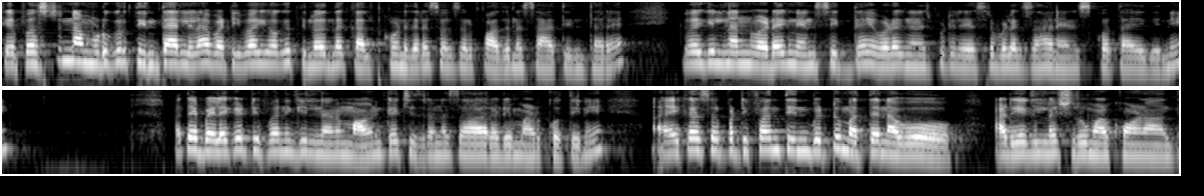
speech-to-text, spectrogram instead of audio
ಕೆ ಫಸ್ಟ್ ನಮ್ಮ ಹುಡುಗರು ತಿಂತಾ ಇರಲಿಲ್ಲ ಬಟ್ ಇವಾಗ ಇವಾಗ ತಿನ್ನೋದನ್ನ ಕಲ್ತ್ಕೊಂಡಿದ್ದಾರೆ. ಸ್ವಲ್ಪ ಸ್ವಲ್ಪ ಅದನ್ನು ಸಹ ತಿಂತಾರೆ. ಇವಾಗ ಇಲ್ಲಿ ನಾನು ಒಡೆಗೆ ನೆನೆಸಿದ್ದೆ. ಒಡೆಗೆ ನೆನೆಸ್ಬಿಟ್ಟು ಹೆಸ್ರು ಹೆಸ್ರುಬೇಳೆಗೆ ಸಹ ನೆನೆಸ್ಕೊತಾ ಇದ್ದೀನಿ. ಮತ್ತು ಬೆಳಗ್ಗೆ ಟಿಫನ್ಗೆ ಇಲ್ಲಿ ನಾನು ಮಾವಿನಕಾಯಿ ಚಿತ್ರಾನ್ನ ಸಹ ರೆಡಿ ಮಾಡ್ಕೋತೀನಿ. ಯಾಕಂದ್ರೆ ಸ್ವಲ್ಪ ಟಿಫನ್ ತಿಂದುಬಿಟ್ಟು ಮತ್ತೆ ನಾವು ಅಡುಗೆಗಳನ್ನ ಶುರು ಮಾಡ್ಕೋಣ ಅಂತ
